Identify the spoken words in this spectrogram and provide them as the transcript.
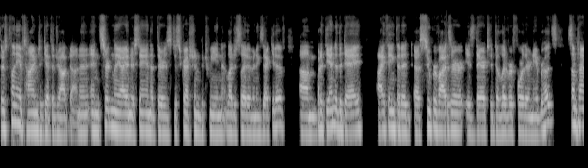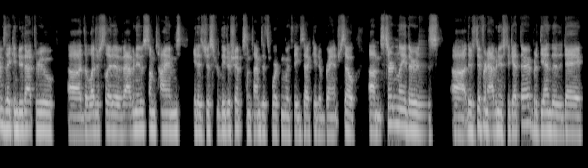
there's plenty of time to get the job done. And, and certainly, I understand that there's discretion between legislative and executive. Um, but at the end of the day, I think that a, a, supervisor is there to deliver for their neighborhoods. Sometimes they can do that through uh, the legislative avenues. Sometimes it is just leadership. Sometimes it's working with the executive branch. So um, certainly there's uh, there's different avenues to get there. But at the end of the day,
